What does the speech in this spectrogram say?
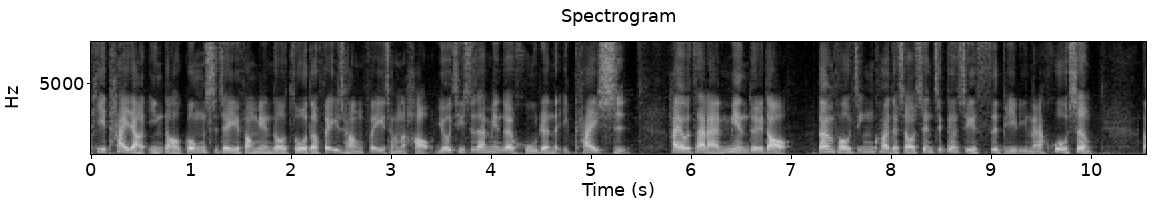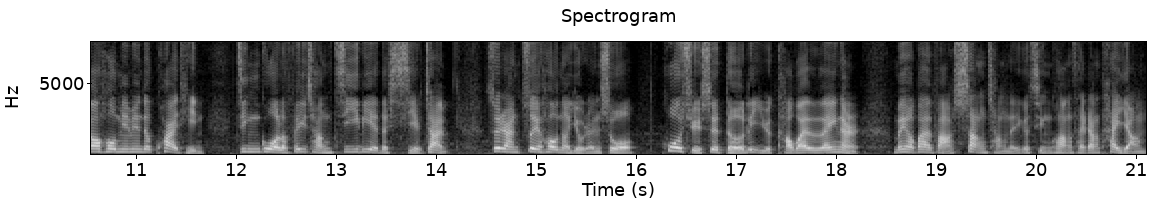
替太阳引导攻势这一方面都做得非常非常的好，尤其是在面对湖人的一开始，还有再来面对到丹佛金块的时候，甚至更是以四比零来获胜。到后面面对快艇，经过了非常激烈的血战，虽然最后呢，有人说。或许是得力于 Kawhi l e n a r 没有办法上场的一个情况，才让太阳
